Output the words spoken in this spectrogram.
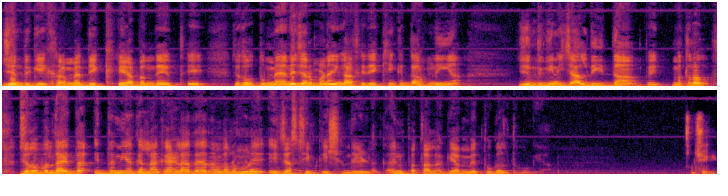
ਜ਼ਿੰਦਗੀ ਖਰਾਬ, ਮੈਂ ਦੇਖਿਆ ਬੰਦੇ ਉੱਥੇ ਜਦੋਂ ਤੂੰ ਮੈਨੇਜਰ ਬਣੇਗਾ, ਫਿਰ ਦੇਖੀ ਕਿੱਦਾਂ ਹੋਣੀ ਆ ਜ਼ਿੰਦਗੀ ਨਹੀਂ ਚੱਲਦੀ ਇਦਾਂ ਮਤਲਬ ਜਦੋਂ ਬੰਦਾ ਇਦਾਂ ਇਦਾਂ ਦੀਆਂ ਗੱਲਾਂ ਕਹਿਣ ਲੱਗਦਾ, ਤਾਂ ਮਤਲਬ ਹੁਣ ਇਹ ਜਸਟੀਫਿਕੇਸ਼ਨ ਦੇਣ ਲੱਗਾ। ਇਹਨੂੰ ਪਤਾ ਲੱਗ ਗਿਆ ਮੇਰੇ ਤੋਂ ਗਲਤ ਹੋ ਗਿਆ। ਜੀ।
